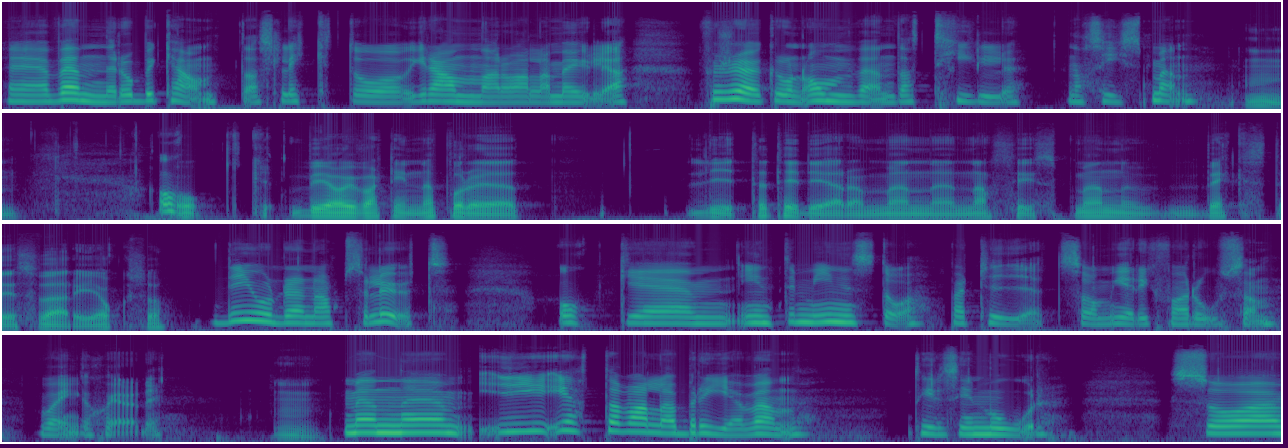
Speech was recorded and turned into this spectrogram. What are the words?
eh, vänner och bekanta, släkt och grannar och alla möjliga, försöker hon omvända till nazismen. Mm. Och- Och, vi har ju varit inne på det lite tidigare, men eh, nazismen växte i Sverige också. Det gjorde den absolut. Och eh, inte minst då partiet som Erik von Rosen var engagerad i. Mm. Men eh, i ett av alla breven till sin mor så eh,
